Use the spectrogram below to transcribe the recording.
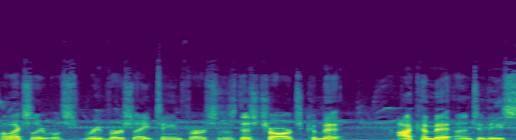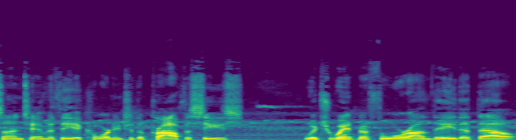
Oh, actually, let's read verse 18 first. It says, This charge commit I commit unto thee, son Timothy, according to the prophecies which went before on thee, that thou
